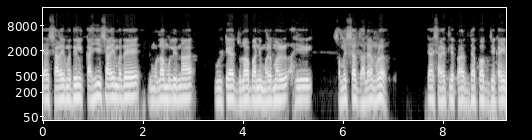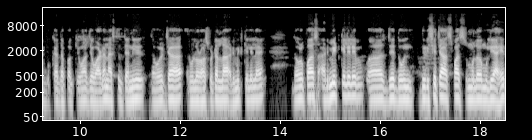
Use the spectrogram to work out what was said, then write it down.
त्या शाळेमधील काही शाळेमध्ये मुलामुलींना उलट्या जुलाब आणि मळमळ ही समस्या झाल्यामुळं त्या शाळेतले प्राध्यापक जे काही मुख्याध्यापक किंवा जे वार्डन असतील त्यांनी जवळच्या रुरल हॉस्पिटलला ॲडमिट केलेले आहे. जवळपास ॲडमिट केलेले जे दोन दीडशेच्या आसपास मुलं मुली आहेत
